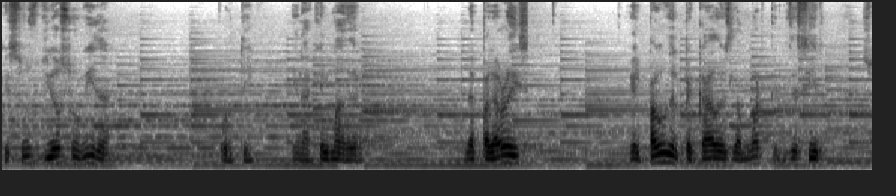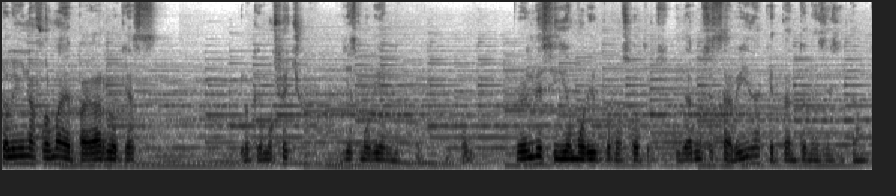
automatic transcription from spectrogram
Jesús dio su vida por ti en aquel madero. La palabra dice el pago del pecado es la muerte, es decir, solo hay una forma de pagar lo que has lo que hemos hecho y es muriendo. Pero él decidió morir por nosotros y darnos esa vida que tanto necesitamos.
